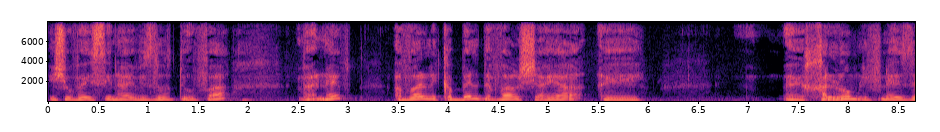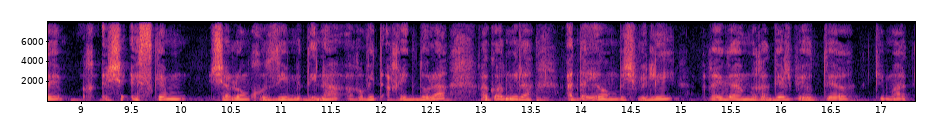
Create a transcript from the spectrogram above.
יישובי סיני ושדות התעופה והנפט, אבל לקבל דבר שהיה אה, אה, חלום לפני זה, הסכם שלום חוזי, מדינה ערבית הכי גדולה. רק עוד מילה, עד היום בשבילי הרגע המרגש ביותר כמעט,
